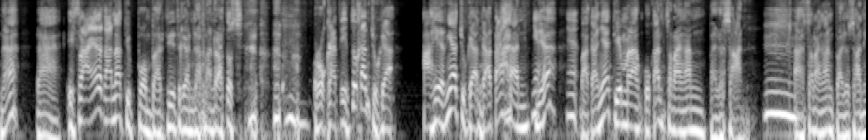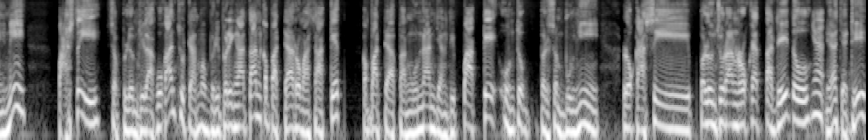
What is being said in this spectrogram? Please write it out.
Nah, nah Israel karena dibombardir dengan 800 roket itu kan juga akhirnya juga nggak tahan Ya, ya. ya. Makanya dia melakukan serangan balasan. Nah, serangan balasan ini pasti sebelum dilakukan sudah memberi peringatan kepada rumah sakit, kepada bangunan yang dipakai untuk bersembunyi lokasi peluncuran roket tadi itu. Ya. ya jadi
